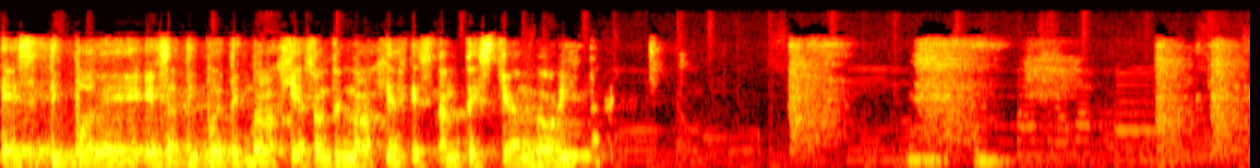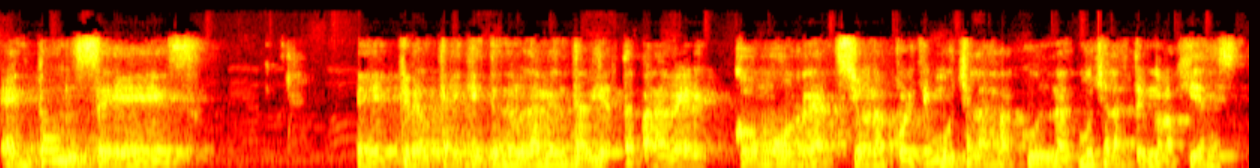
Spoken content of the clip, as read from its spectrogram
Ese tipo de, ese tipo de tecnologías son tecnologías que se están testeando ahorita. Entonces, eh, creo que hay que tener una mente abierta para ver cómo reacciona, porque muchas de las vacunas, muchas de las tecnologías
